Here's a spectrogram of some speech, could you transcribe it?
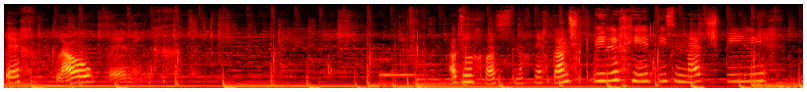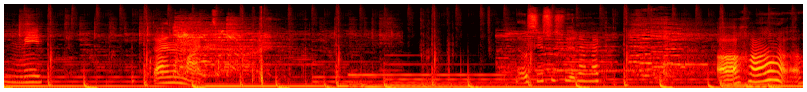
ich glaube nicht. Also ich weiß noch nicht. Dann spiele ich hier diesen Match spiele ich mit Dynamite. Was ist es für eine Map? Aha.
